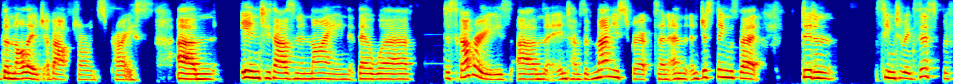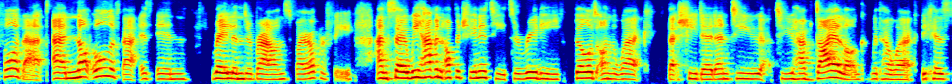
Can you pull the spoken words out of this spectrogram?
the knowledge about Florence Price. Um, in 2009, there were discoveries um, in terms of manuscripts and, and, and just things that didn't seem to exist before that. And not all of that is in Rae Linda Brown's biography. And so we have an opportunity to really build on the work that she did and to to have dialogue with her work because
